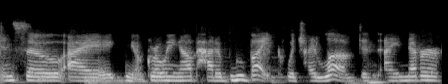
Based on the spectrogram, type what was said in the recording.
And so I, you know, growing up had a blue bike, which I loved. And I never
